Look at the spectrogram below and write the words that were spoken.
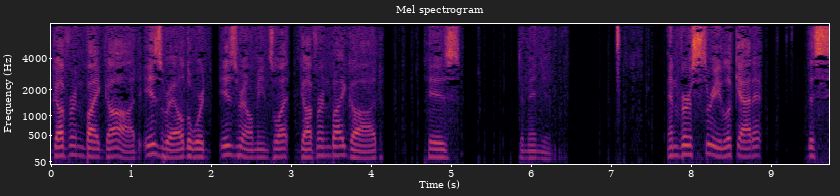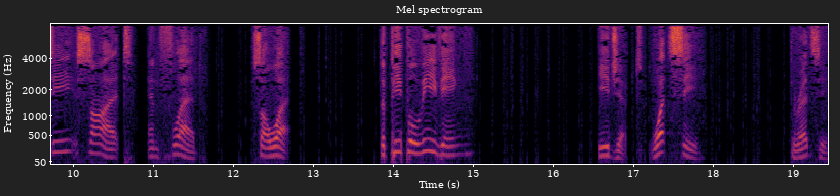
governed by God. Israel, the word Israel means what? Governed by God, his dominion. And verse 3, look at it. The sea saw it and fled. Saw what? The people leaving Egypt. What sea? The Red Sea.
